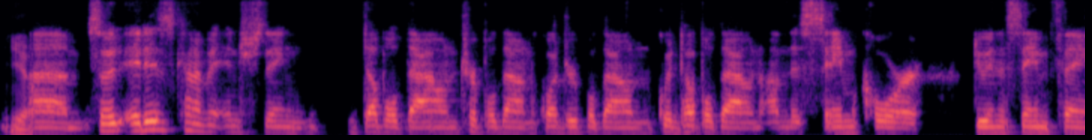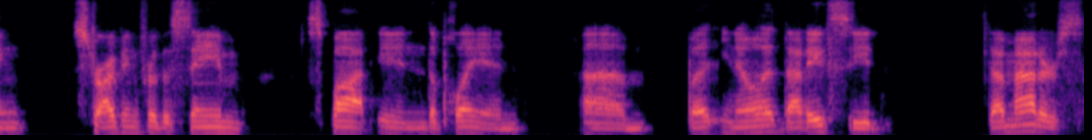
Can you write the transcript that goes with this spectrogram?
Yeah. Um, so it, it is kind of an interesting double down, triple down, quadruple down, quintuple down on this same core, doing the same thing, striving for the same spot in the play-in. Um, but you know what? That eighth seed, that matters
